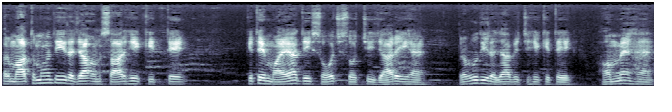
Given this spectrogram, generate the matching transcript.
ਪਰਮਾਤਮਾ ਦੀ ਰਜ਼ਾ ਅਨੁਸਾਰ ਹੀ ਕੀਤੇ, ਕਿਤੇ ਮਾਇਆ ਦੀ ਸੋਚ ਸੋਚੀ ਜਾ ਰਹੀ ਹੈ। ਪ੍ਰਭੂ ਦੀ ਰਜ਼ਾ ਵਿੱਚ ਹੀ ਕਿਤੇ ਹਉਮੈ ਹੈ,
